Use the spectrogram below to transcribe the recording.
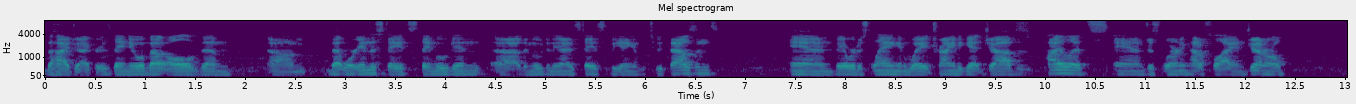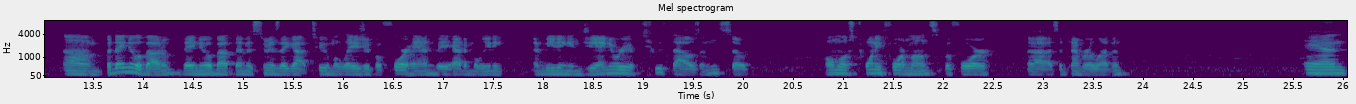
the hijackers. They knew about all of them um, that were in the states. They moved in. Uh, they moved in the United States at the beginning of the 2000s, and they were just laying in wait, trying to get jobs as pilots and just learning how to fly in general. Um, but they knew about them. They knew about them as soon as they got to Malaysia beforehand. They had a meeting, a meeting in January of 2000, so almost 24 months before uh, September 11th. And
